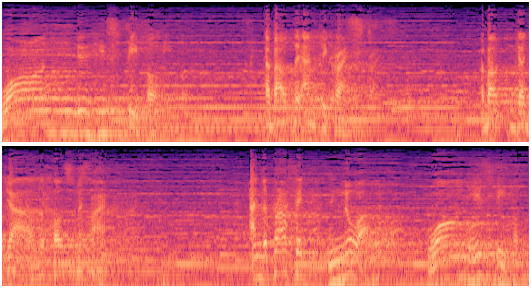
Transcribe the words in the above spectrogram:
warned his people about the Antichrist, about Dajjal, the false Messiah. And the prophet Noah warned his people.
